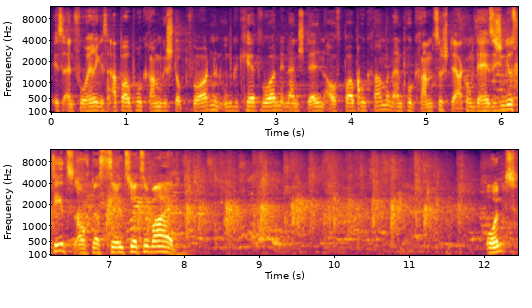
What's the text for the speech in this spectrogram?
ist ein vorheriges Abbauprogramm gestoppt worden und umgekehrt worden in ein Stellenaufbauprogramm und ein Programm zur Stärkung der hessischen Justiz. Auch das zählt zur Wahrheit. Und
